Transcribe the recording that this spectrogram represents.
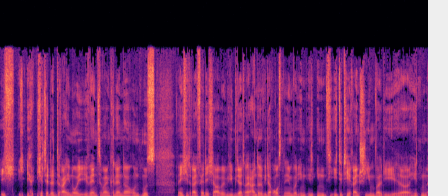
ich, ich, ich, erstelle drei neue Events in meinem Kalender und muss, wenn ich die drei fertig habe, wieder drei andere wieder rausnehmen, weil in, in die ITT reinschieben, weil die äh, hinten,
